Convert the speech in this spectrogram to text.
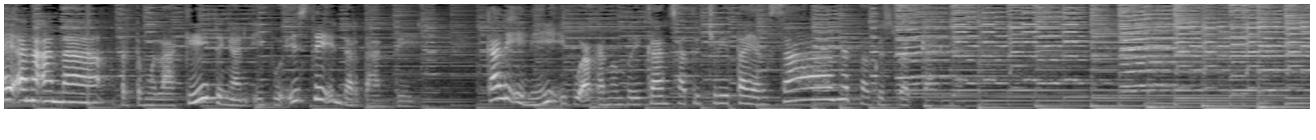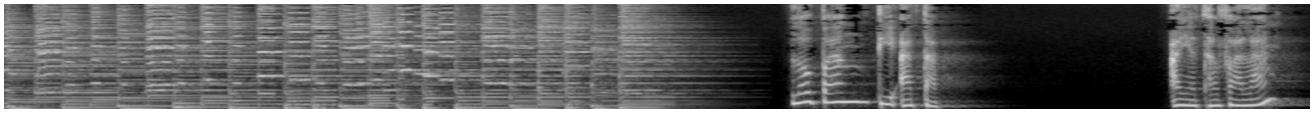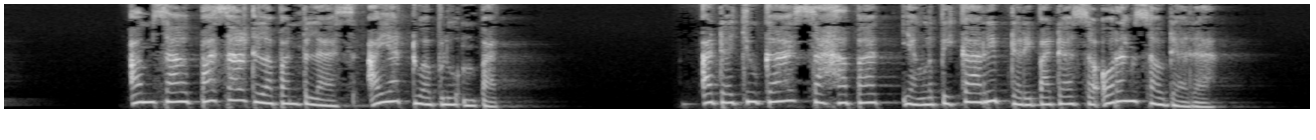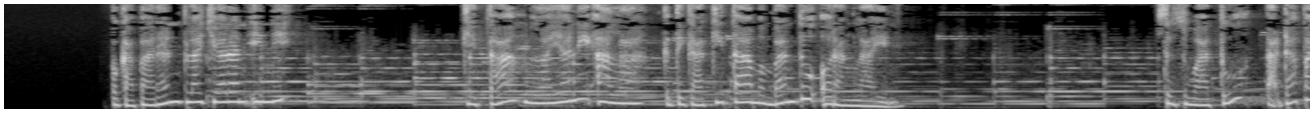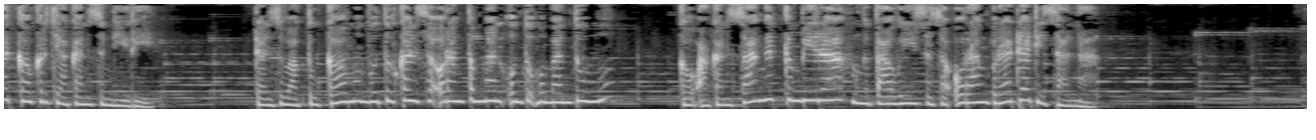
Hai anak-anak, bertemu lagi dengan Ibu Isti Indartanti. Kali ini Ibu akan memberikan satu cerita yang sangat bagus buat kalian. Lobang di atap Ayat hafalan Amsal pasal 18 ayat 24. Ada juga sahabat yang lebih karib daripada seorang saudara. Pekabaran pelajaran ini kita melayani Allah ketika kita membantu orang lain. Sesuatu tak dapat kau kerjakan sendiri dan sewaktu kau membutuhkan seorang teman untuk membantumu, kau akan sangat gembira mengetahui seseorang berada di sana.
